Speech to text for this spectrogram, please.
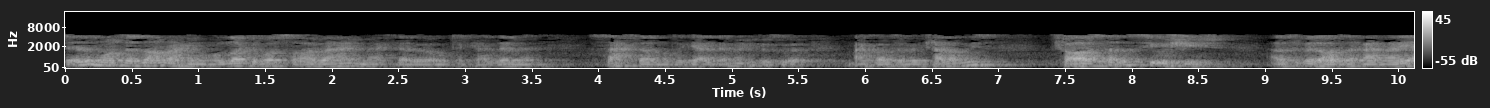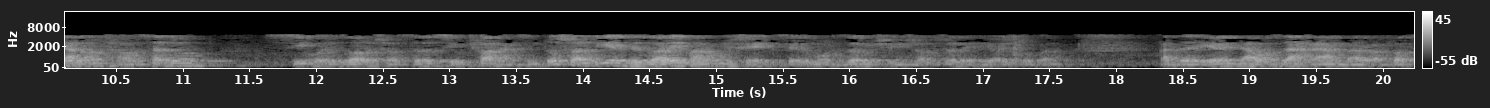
سید مرتضان رحمه الله که با صاحب همین مکتبه و متکلمه سخت متکلمه جزو مکاتب کلامیست 436 البته به لحاظ قمری الان 430 و 1434 هستیم دو سال دیگه هزاره مرمون شیخ سید مرتضی میشه این شاء الله احیایش بکنم بعد یعنی 12 قرن بر وفات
